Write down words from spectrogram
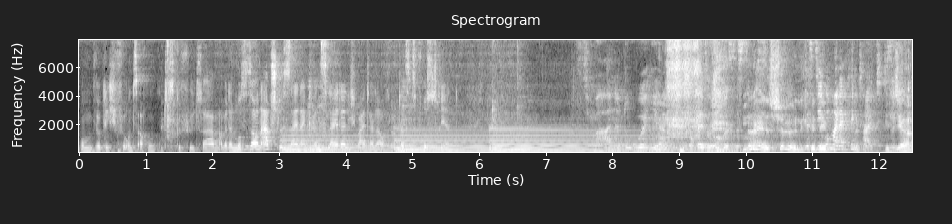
um wirklich für uns auch ein gutes Gefühl zu haben. Aber dann muss es auch ein Abschluss sein, dann kann es leider nicht weiterlaufen und das ist frustrierend. Die mahnende Uhr hier. Doch, also, was ist das? Ist schön. Ich Das ist die Uhr meiner Kindheit, diese Ich, ja,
